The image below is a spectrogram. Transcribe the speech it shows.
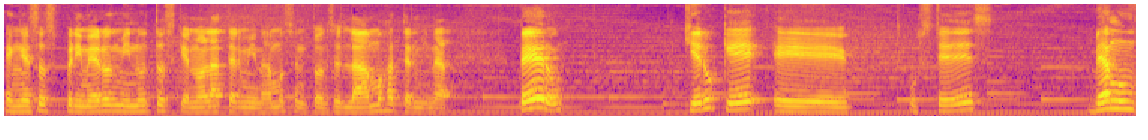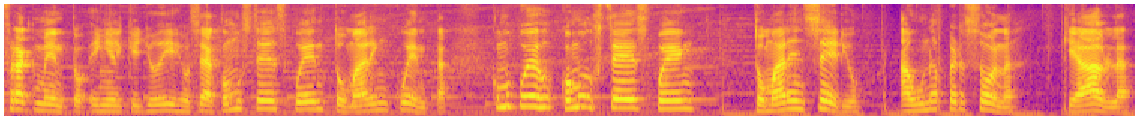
en esos primeros minutos que no la terminamos, entonces la vamos a terminar. Pero quiero que eh, ustedes vean un fragmento en el que yo dije, o sea, cómo ustedes pueden tomar en cuenta, cómo, puede, cómo ustedes pueden tomar en serio a una persona que habla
